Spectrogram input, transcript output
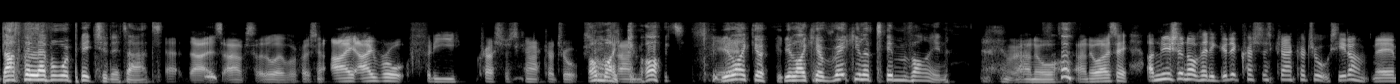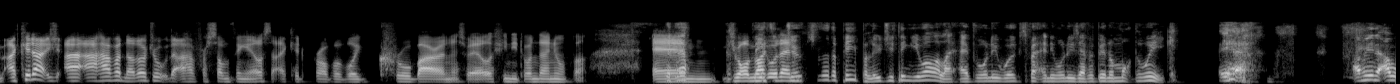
That's the level we're pitching it at. That, that is absolutely level of person. I, I wrote three Christmas cracker jokes. Oh my god! Yeah. You're like a you're like a regular Tim Vine. I know, I know. I say I'm usually not very good at Christmas cracker jokes either. Um, I could actually, I, I have another joke that I have for something else that I could probably crowbar in as well if you need one, Daniel. But um, do you want me to go Writing then? jokes for other people. Who do you think you are? Like everyone who works for anyone who's ever been on Mock the Week. Yeah. I mean, I,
